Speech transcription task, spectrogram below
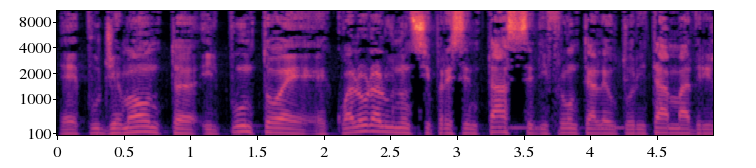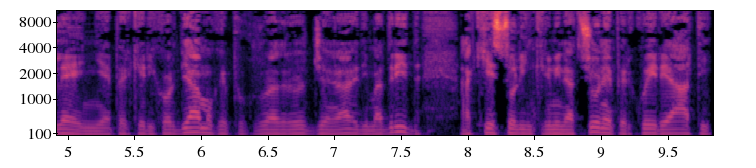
eh, Puigdemont. Il punto è, eh, qualora lui non si presentasse di fronte alle autorità madrilegne, perché ricordiamo che il procuratore generale di Madrid ha chiesto l'incriminazione per quei reati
